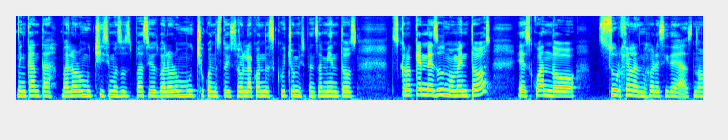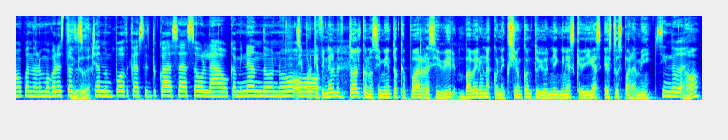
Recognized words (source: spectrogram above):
me encanta, valoro muchísimo esos espacios, valoro mucho cuando estoy sola, cuando escucho mis pensamientos. Entonces creo que en esos momentos es cuando surgen las mejores ideas, ¿no? Cuando a lo mejor estás escuchando un podcast en tu casa, sola o caminando, ¿no? Sí, porque finalmente todo el conocimiento que puedas recibir va a haber una conexión con tu uniqueness que digas, esto es para mí. Sin duda. ¿No?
